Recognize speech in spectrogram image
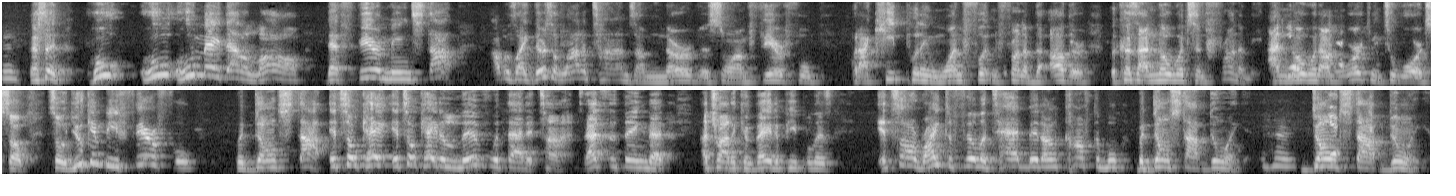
Mm. I said, who who who made that a law that fear means stop? I was like, there's a lot of times I'm nervous or I'm fearful, but I keep putting one foot in front of the other because I know what's in front of me. I know what I'm working towards. So so you can be fearful but don't stop. It's okay. It's okay to live with that at times. That's the thing that I try to convey to people is it's all right to feel a tad bit uncomfortable, but don't stop doing it. Mm-hmm. Don't yeah. stop doing it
